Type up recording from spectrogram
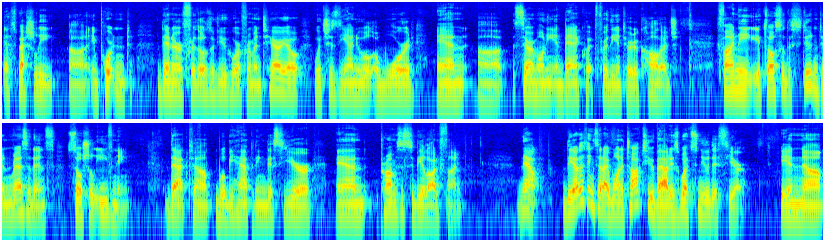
especially uh, important dinner for those of you who are from Ontario, which is the annual award and uh, ceremony and banquet for the Ontario College. Finally, it's also the student and residents social evening that um, will be happening this year and promises to be a lot of fun. Now, the other things that I want to talk to you about is what's new this year in, uh,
